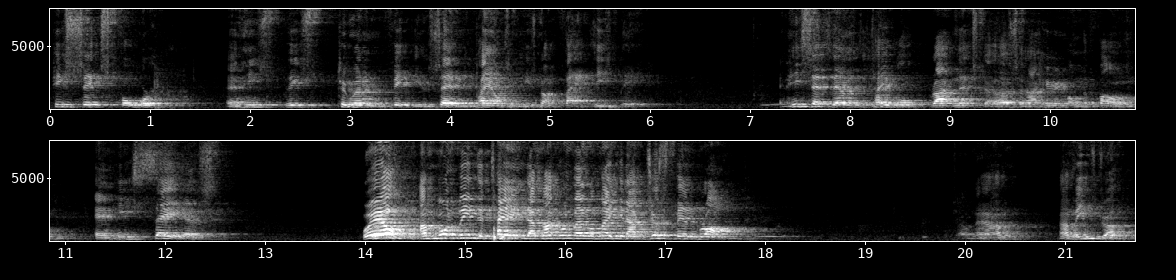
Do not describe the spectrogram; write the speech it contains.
he's six four, and he's he's 250 or 70 pounds, and he's not fat. He's big. He sits down at the table right next to us, and I hear him on the phone, and he says, Well, I'm going to be detained. I'm not going to be able to make it. I've just been robbed. So now, I'm, I'm eavesdropping.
